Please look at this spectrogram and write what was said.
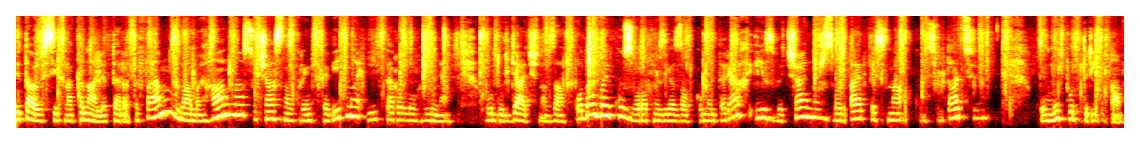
Вітаю всіх на каналі Терра ТФМ. З вами Ганна, сучасна українська відьма і тарологиня. Буду вдячна за вподобайку, зворотний зв'язок в коментарях і, звичайно ж, звертайтесь на консультацію, кому потрібно.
